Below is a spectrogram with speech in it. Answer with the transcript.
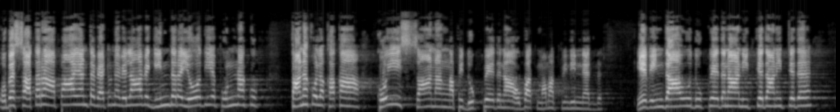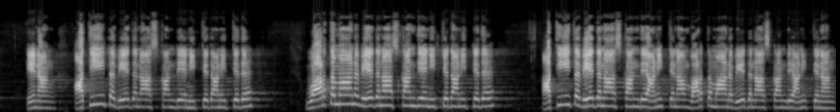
ඔබ සතර අපායන්ට වැටුන වෙලාවෙ ගින්දර යෝධිය පුන්නකු තනකොල කකා කොයි සානං අපි දුක්වේදනා ඔබත් මමත් විඳින් නැද්ද. ඒ වින්දා වූ දුක්වේදනා නිත්‍යද? අනිත්‍යද එනං අතීත වේදනාස්කන්දය නිත්‍යද? අනිත්‍යද වර්තමාන වේදනාස්කන්දය නිත්‍යද? අනිත්‍යද අතීත වේදනාස්කන්දය අනිත්‍යනම් වර්තමාන වේදනාස්කන්දය අනිත්‍යනං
